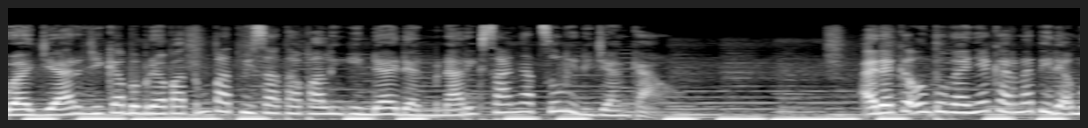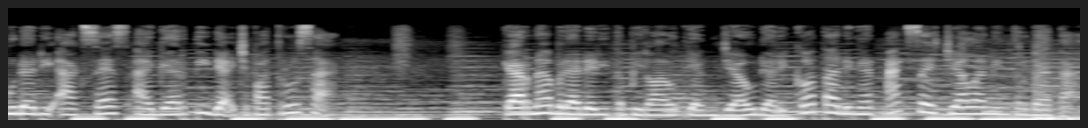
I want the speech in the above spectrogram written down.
Wajar jika beberapa tempat wisata paling indah dan menarik sangat sulit dijangkau. Ada keuntungannya karena tidak mudah diakses agar tidak cepat rusak. Karena berada di tepi laut yang jauh dari kota dengan akses jalan yang terbatas.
